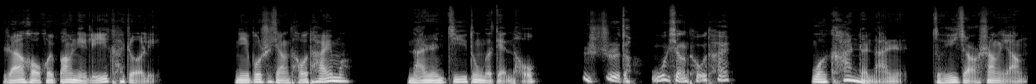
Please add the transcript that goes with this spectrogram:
然后会帮你离开这里。你不是想投胎吗？”男人激动的点头：“是的，我想投胎。”我看着男人，嘴角上扬，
